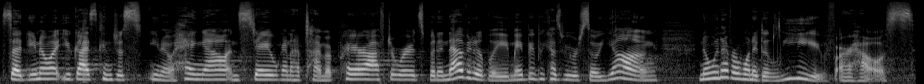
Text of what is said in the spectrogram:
said, you know what, you guys can just, you know, hang out and stay. We're going to have time of prayer afterwards. But inevitably, maybe because we were so young, no one ever wanted to leave our house.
